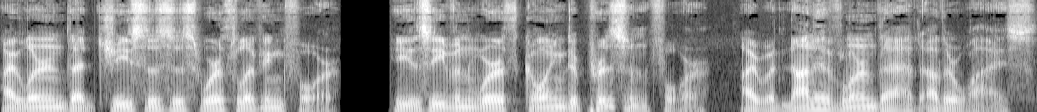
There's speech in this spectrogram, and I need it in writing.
I learned that Jesus is worth living for. He is even worth going to prison for. I would not have learned that otherwise.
